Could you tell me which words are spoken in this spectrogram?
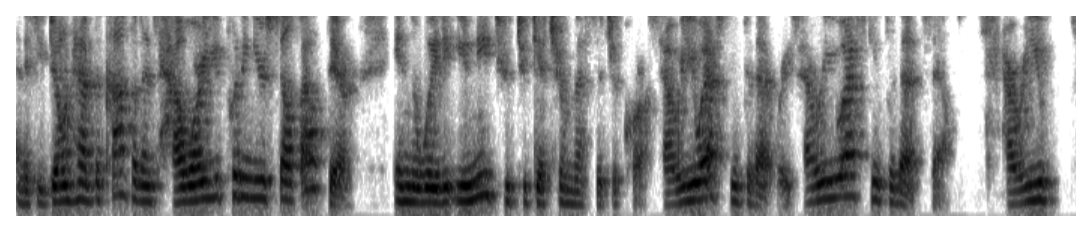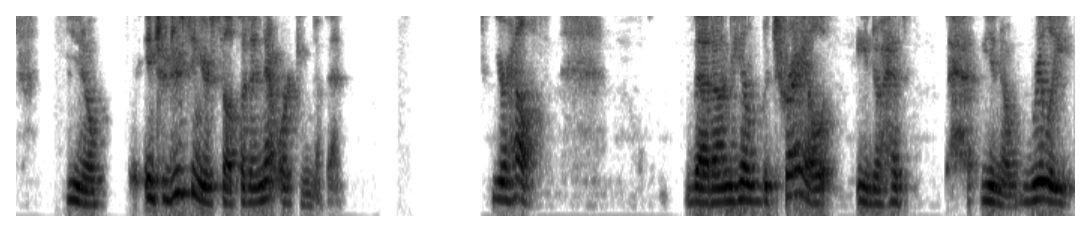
And if you don't have the confidence, how are you putting yourself out there in the way that you need to to get your message across? How are you asking for that raise? How are you asking for that sale? How are you, you know, introducing yourself at a networking event? Your health. That unhealed betrayal, you know, has you know really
